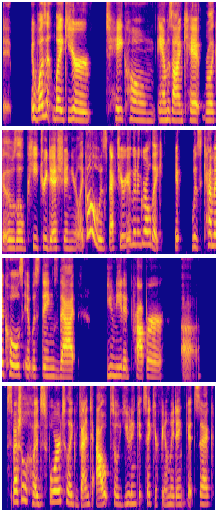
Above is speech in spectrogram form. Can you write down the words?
it, it wasn't like your take home Amazon kit where like it was a little petri dish and you're like, oh, is bacteria going to grow? Like it was chemicals, it was things that you needed proper uh, special hoods for to like vent out so you didn't get sick, your family didn't get sick.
